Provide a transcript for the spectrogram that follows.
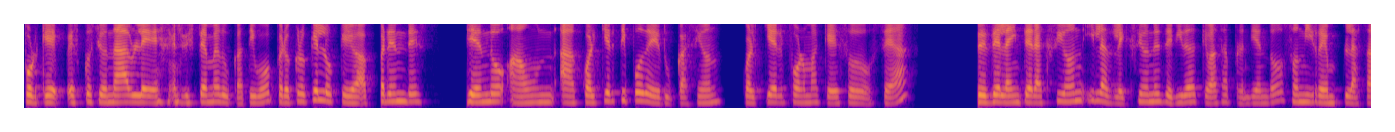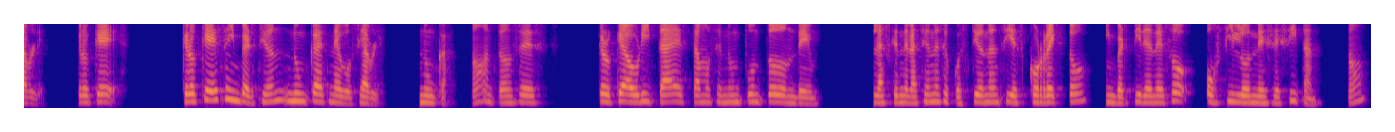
porque es cuestionable el sistema educativo, pero creo que lo que aprendes yendo a, un, a cualquier tipo de educación, cualquier forma que eso sea, desde la interacción y las lecciones de vida que vas aprendiendo, son irreemplazables. Creo que, creo que esa inversión nunca es negociable, nunca, ¿no? Entonces, Creo que ahorita estamos en un punto donde las generaciones se cuestionan si es correcto invertir en eso o si lo necesitan, ¿no?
